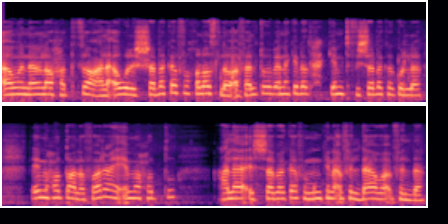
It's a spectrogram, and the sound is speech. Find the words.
أو إن أنا لو حطيته على أول الشبكة فخلاص لو قفلته يبقى أنا كده اتحكمت في الشبكة كلها. فاما أحطه على فرع يا إما أحطه على الشبكة فممكن أقفل ده وأقفل ده.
